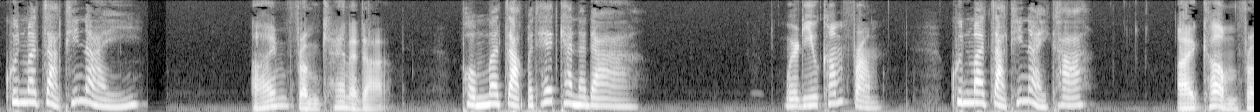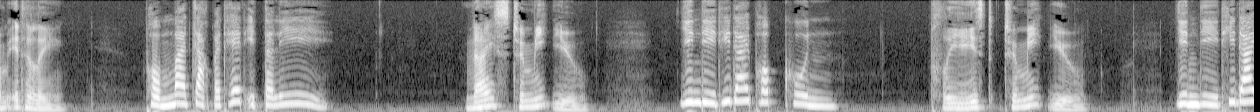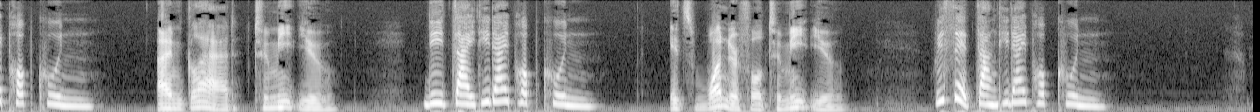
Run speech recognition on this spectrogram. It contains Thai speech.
คุณมาจากที่ไหน I'm from Canada. ผมมาจากประเทศแคนาดา Where do you come from? คุณมาจากที่ไหนคะ I come from Italy. ผมมาจากประเทศอิตาลี Nice to meet you. ยินดีที่ได้พบคุณ Pleased to meet you. ยินดีที่ได้พบคุณ I'm glad to meet you. ดีใจที่ได้พบคุณ It's wonderful to meet you. วิเศษจังที่ได้พบคุณ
